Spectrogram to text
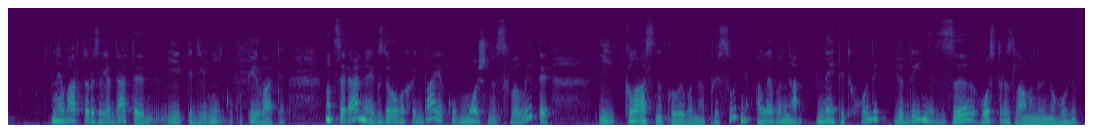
не варто розглядати і під лінійку копіювати. Ну, це реально як здорова ходьба, яку можна схвалити. І класно, коли вона присутня, але вона не підходить людині з гостро зламаною ногою.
